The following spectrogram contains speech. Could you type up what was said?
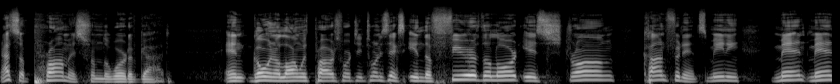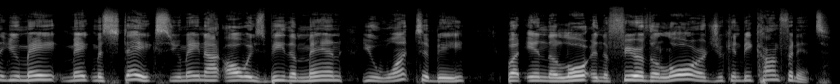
That's a promise from the Word of God. And going along with Proverbs 14 26, in the fear of the Lord is strong confidence, meaning, man, man, you may make mistakes. You may not always be the man you want to be, but in the Lord, in the fear of the Lord, you can be confident.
